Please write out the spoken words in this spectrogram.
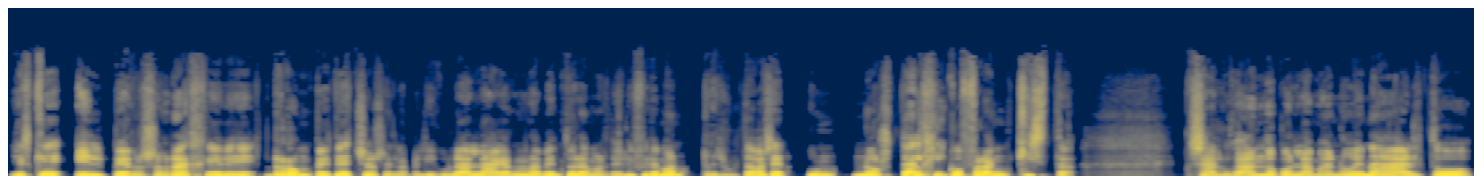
Y es que el personaje de Rompetechos en la película La Gran Aventura de y Filemón resultaba ser un nostálgico franquista, saludando con la mano en alto,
